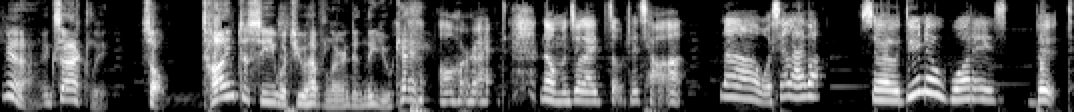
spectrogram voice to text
Yeah, exactly. So, time to see what you have learned in the UK. ？All right，那我们就来走着瞧啊。那我先来吧。So do you know what is boot？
